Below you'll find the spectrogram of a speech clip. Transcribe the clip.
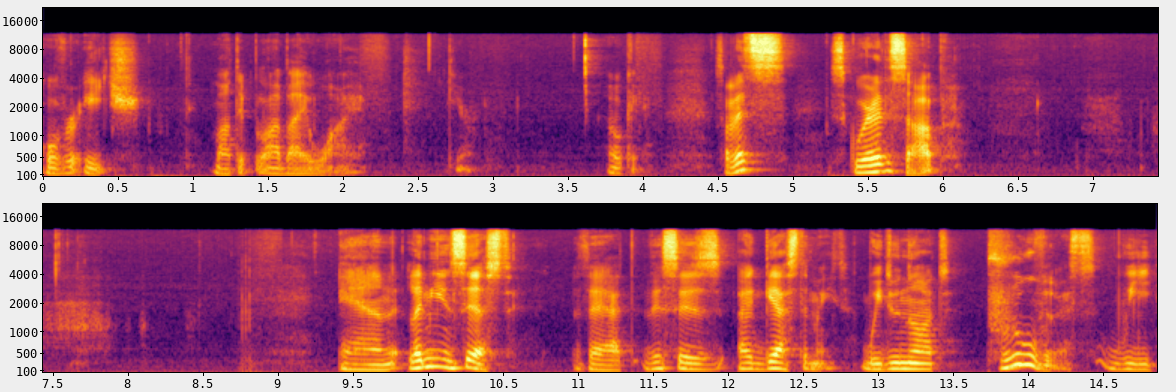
over H multiplied by Y here. Okay, so let's square this up. And let me insist that this is a guesstimate. We do not prove this. We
